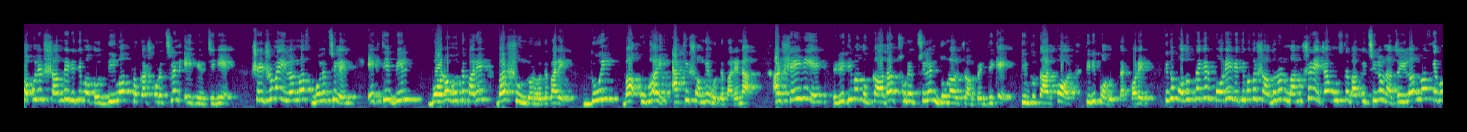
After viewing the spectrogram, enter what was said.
সকলের সামনে রীতিমতো দ্বিমত প্রকাশ করেছিলেন এই বিলটি নিয়ে। সেই সময় ইলন মাস্ক বলেছিলেন, একটি বিল বড় হতে পারে বা সুন্দর হতে পারে। দুই বা উভয় একই সঙ্গে হতে পারে না। আর সেই নিয়ে রীতিমতো কাদা ছুঁড়েছিলেন ডোনাল্ড ট্রাম্পের দিকে। কিন্তু তারপর তিনি পদত্যাগ করেন। কিন্তু পদত্যাগের পরে রীতিমতো সাধারণ মানুষের এটা বুঝতে বাকি ছিল না যে ইলন মাস্ক এবং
